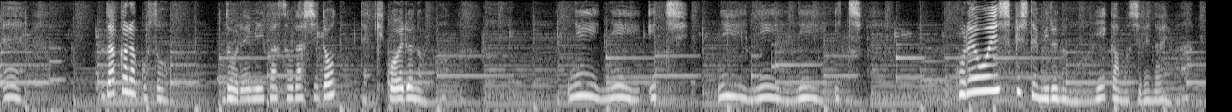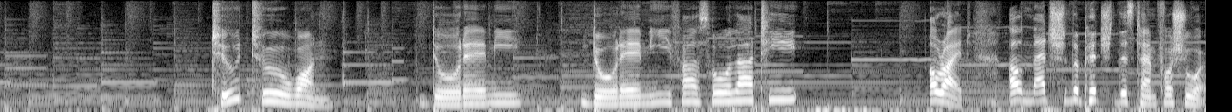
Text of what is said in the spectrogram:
ええだからこそドレミファソラシドって聞こえるのよ22122221これを意識してみるのもいいかもしれないわ 221. Do re mi. Do re mi fa sol la ti. Alright, I'll match the pitch this time for sure.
